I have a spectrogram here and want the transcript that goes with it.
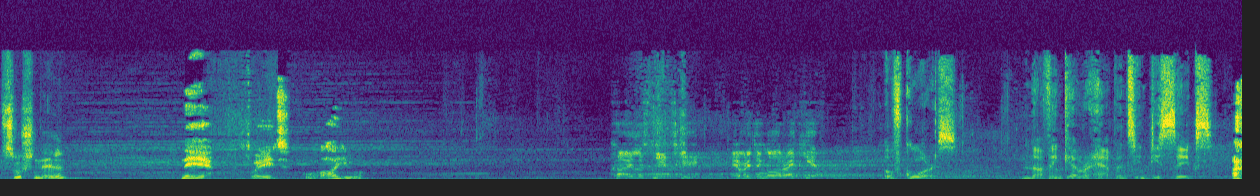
So schnell? Nee. Wait, who are you? Kyle Lesnitsky, everything all right here? Of course. Nothing ever happens in D6. Ach,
